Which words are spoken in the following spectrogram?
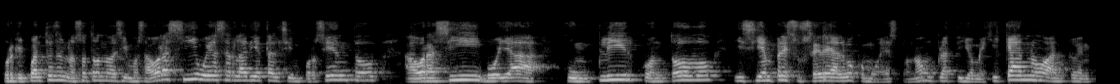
Porque cuántos de nosotros no decimos, ahora sí voy a hacer la dieta al 100%, ahora sí voy a cumplir con todo y siempre sucede algo como esto, ¿no? Un platillo mexicano alto en,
